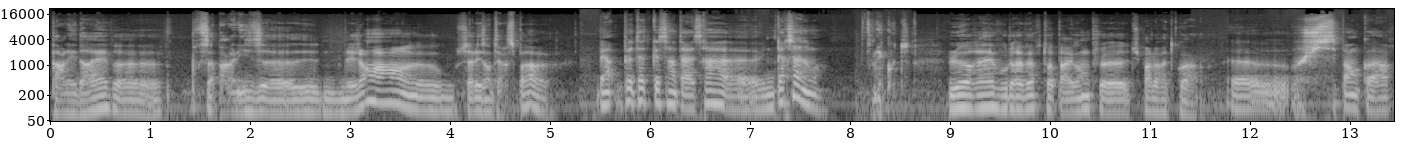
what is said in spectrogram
Parler de rêve, ça paralyse les gens, hein, ou ça les intéresse pas. Bien, peut-être que ça intéressera une personne au moins. Écoute, le rêve ou le rêveur, toi par exemple, euh, tu parlerais de quoi Euh, je sais pas encore,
